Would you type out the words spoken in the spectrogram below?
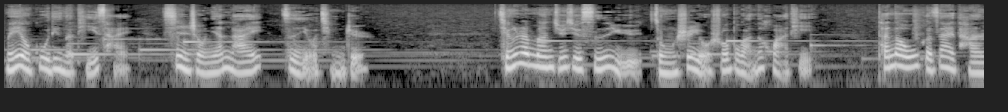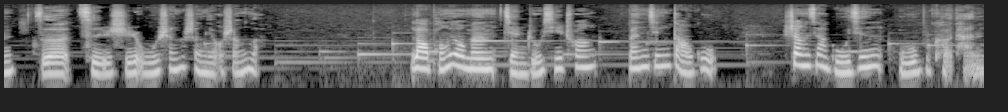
没有固定的题材，信手拈来，自由情致。情人们举举私语，总是有说不完的话题。谈到无可再谈，则此时无声胜有声了。老朋友们剪竹西窗，搬经道故，上下古今无不可谈。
